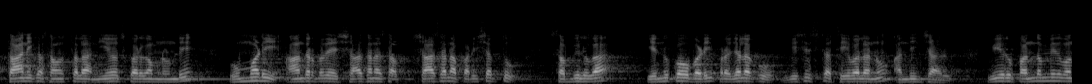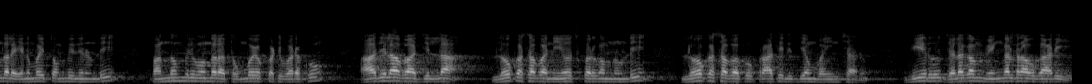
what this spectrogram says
స్థానిక సంస్థల నియోజకవర్గం నుండి ఉమ్మడి ఆంధ్రప్రదేశ్ శాసన శాసన పరిషత్తు సభ్యులుగా ఎన్నుకోబడి ప్రజలకు విశిష్ట సేవలను అందించారు. వీరు పంతొమ్మిది వందల ఎనభై తొమ్మిది నుండి పంతొమ్మిది వందల తొంభై ఒకటి వరకు ఆదిలాబాద్ జిల్లా లోకసభ నియోజకవర్గం నుండి లోకసభకు ప్రాతినిధ్యం వహించారు. వీరు జలగం వెంగళరావు గారి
